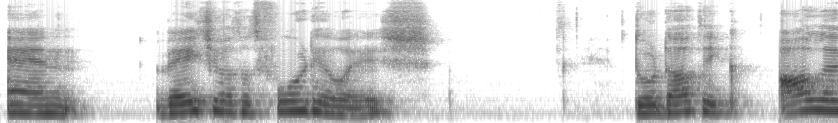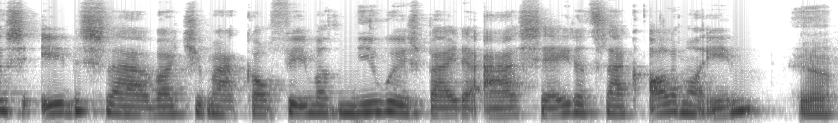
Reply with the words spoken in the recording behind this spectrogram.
En weet je wat het voordeel is? Doordat ik alles insla wat je maar kan vinden, wat nieuw is bij de AC, dat sla ik allemaal in. Ja,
